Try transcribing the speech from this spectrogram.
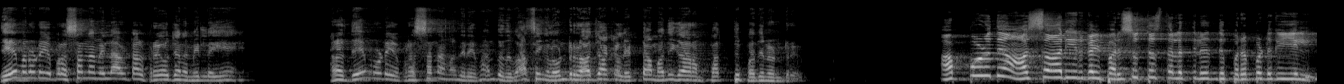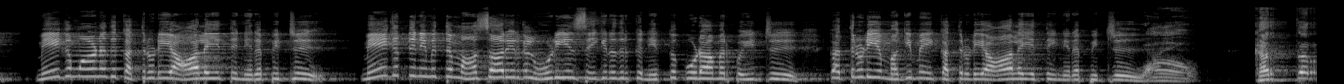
தேவனுடைய பிரசன்னம் இல்லாவிட்டால் பிரயோஜனம் இல்லையே. ஆனால் தேவனுடைய பிரசன்னம் அதிலே வந்தது. வாசிங்கள் ஒன்று ராஜாக்கள் எட்டாம் அதிகாரம் பத்து பதினொன்று. அப்பொழுது ஆசாரியர்கள் பரிசுத்த ஸ்தலத்திலிருந்து புறப்படுகையில் மேகமானது கர்த்தருடைய ஆலயத்தை நிரப்பிற்று. மேகத்து நிமித்தம் ஆசாரியர்கள் ஊழியம் செய்கிறதற்கு நிற்கக்கூடாமற் போயிற்று. கர்த்தருடைய மகிமை கர்த்தருடைய ஆலயத்தை நிரப்பிற்று. கர்த்தர்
